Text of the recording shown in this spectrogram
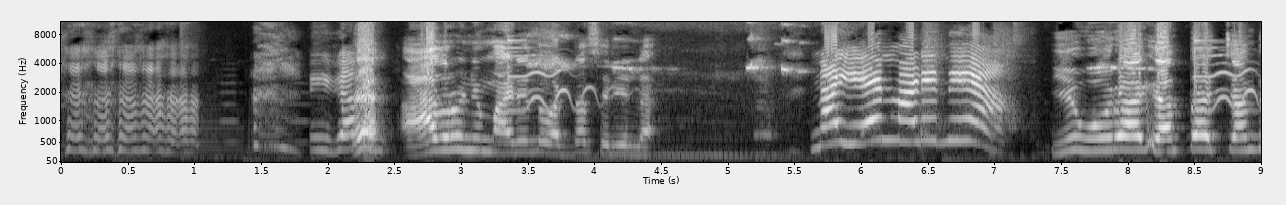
ಈಗ? ಆದ್ರೂ ನೀವ್ ಮಾಡಿದ್ದು ಒಟ್ಟ ಸರಿಯಿಲ್ಲ. ಇಲ್ಲ ನಾ ಏನ್ ಮಾಡಿದ್ನಿ? ಈ ಊರಾಗ ಎಂತ ಚಂದ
